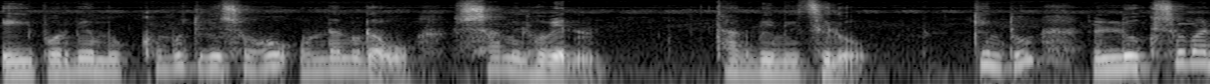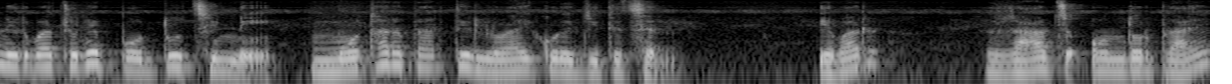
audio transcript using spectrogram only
এই পর্বে মুখ্যমন্ত্রী সহ অন্যান্যরাও সামিল হবেন। থাকবে মিছিলও কিন্তু লোকসভা নির্বাচনে পদ্ম চিহ্নে মথার প্রার্থীর লড়াই করে জিতেছেন। এবার রাজ অন্দর প্রায়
